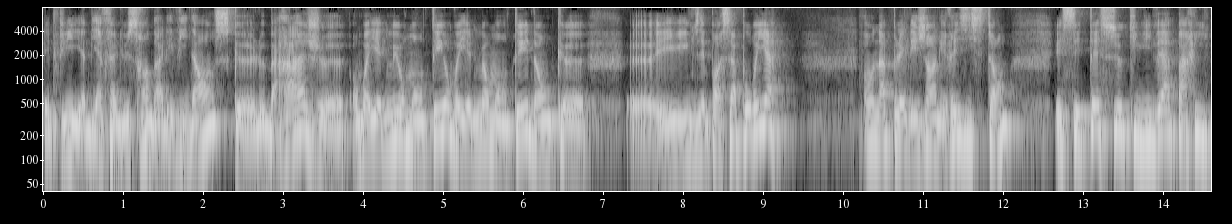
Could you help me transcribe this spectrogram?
Et puis, il a bien fallu se rendre à l'évidence que le barrage, on voyait le mur monter, on voyait le mur monter, donc euh, euh, il ne faisait pas ça pour rien. On appelait les gens les résistants, et c'était ceux qui vivaient à Paris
